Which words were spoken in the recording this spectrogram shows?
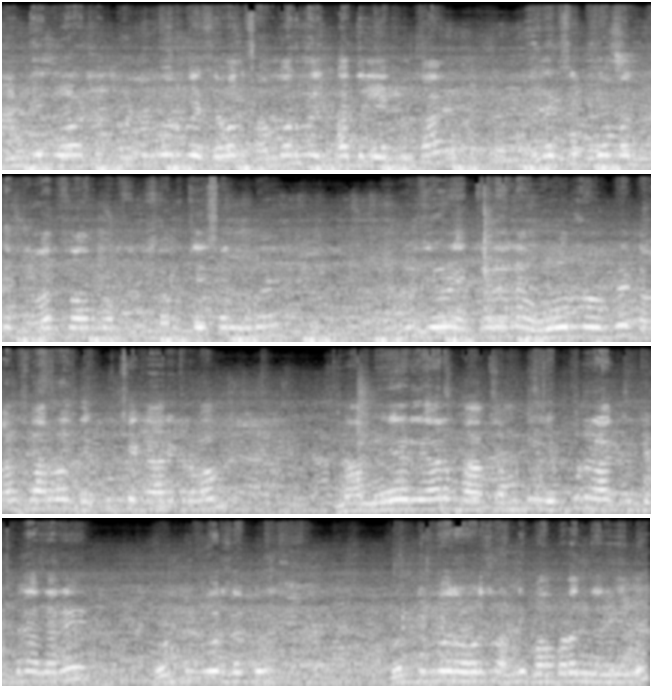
drinking water twenty four by seven సమ్మర్లో ఇబ్బంది లేకుండా ఎలక్ట్రిసిటీ సంబంధించిన ట్రాన్స్ఫార్మర్స్ సబ్ స్టేషన్ కూడా చేయడం ఎక్కడైనా ఓవర్లో ఉంటే ట్రాన్స్ఫార్మర్లు తెప్పించే కార్యక్రమం. మా మేయర్ గారు మా కమిటీ ఎప్పుడు నాకు చెప్పినా సరే ట్వంటీ ఫోర్ సభ్యులు ట్వంటీ ఫోర్ అవర్స్ అన్ని పంపడం జరిగింది.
